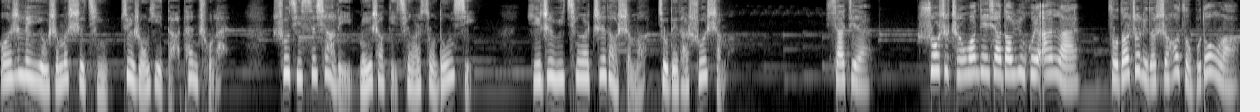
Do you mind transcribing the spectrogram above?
往日里有什么事情最容易打探出来，舒淇私下里没少给青儿送东西，以至于青儿知道什么就对她说什么。小姐，说是成王殿下到玉惠庵来，走到这里的时候走不动了。”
